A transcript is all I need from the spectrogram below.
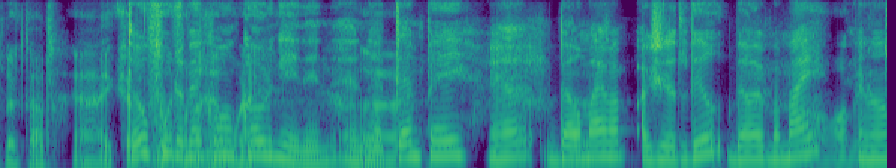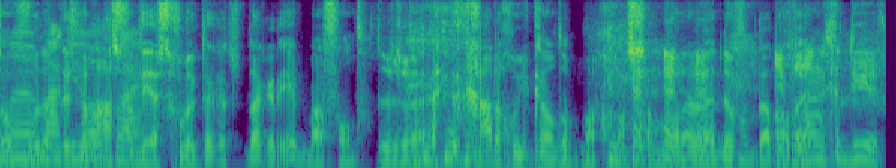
lukt dat? Ja, ik Tofu, daar ben ik gewoon koningin in. En Eh. tempeh, ja, bel mij maar. Als je dat wil, bel je bij mij. Oh, man, en dan tofu, eh, dat is wel laatst voor het eerst gelukt dat ik het, dat ik het eetbaar vond. Dus eh, het gaat de goede kant op. Maar wat ellende vond ik dat Heeft altijd. lang geduurd.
